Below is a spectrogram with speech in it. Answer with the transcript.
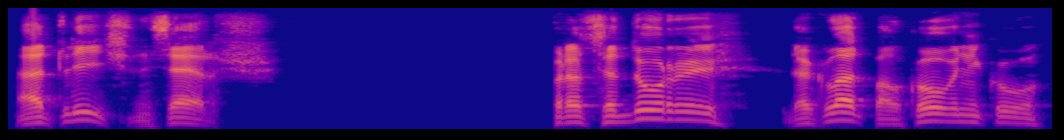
Отлично, Серж. Процедуры, доклад полковнику,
